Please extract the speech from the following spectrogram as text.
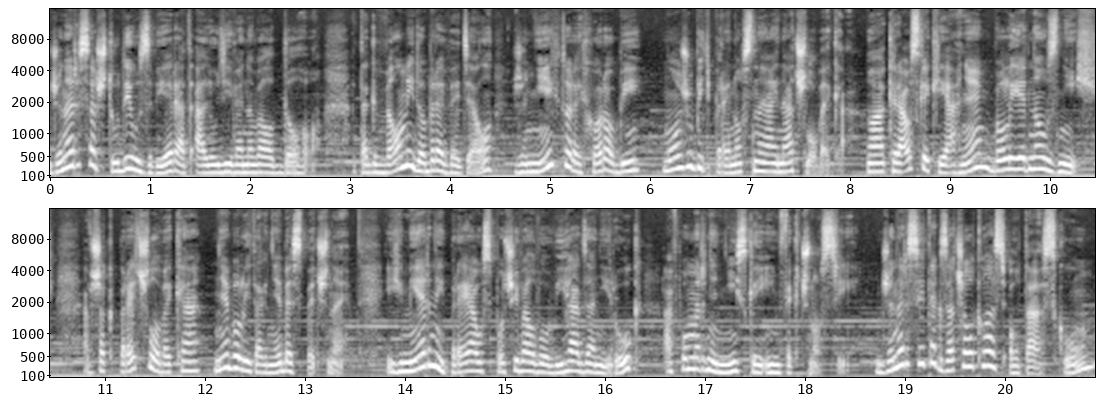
Jenner sa štúdiu zvierat a ľudí venoval dlho a tak veľmi dobre vedel, že niektoré choroby môžu byť prenosné aj na človeka. No a krávské kiahne boli jednou z nich, avšak pre človeka neboli tak nebezpečné. Ich mierny prejav spočíval vo vyhádzaní rúk a v pomerne nízkej infekčnosti. Jenner si tak začal klásť otázku,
